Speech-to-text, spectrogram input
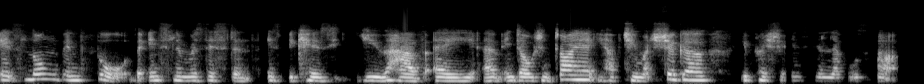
it's long been thought that insulin resistance is because you have a um, indulgent diet, you have too much sugar, you push your insulin levels up,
